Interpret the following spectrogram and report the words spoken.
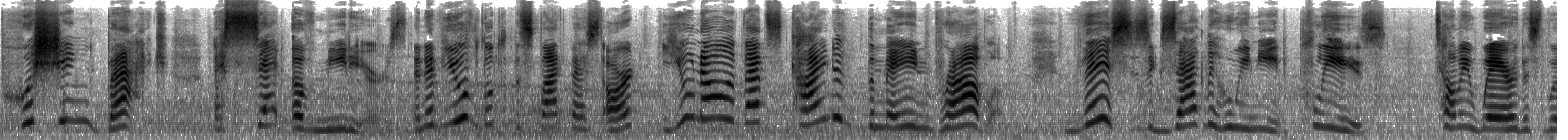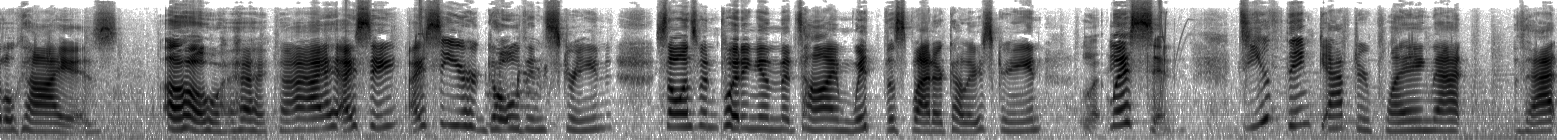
pushing back a set of meteors. And if you've looked at the Splatfest art, you know that that's kind of the main problem. This is exactly who we need. Please, tell me where this little guy is. Oh, I, I, see. I see your golden screen. Someone's been putting in the time with the splatter color screen. L listen, do you think after playing that that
